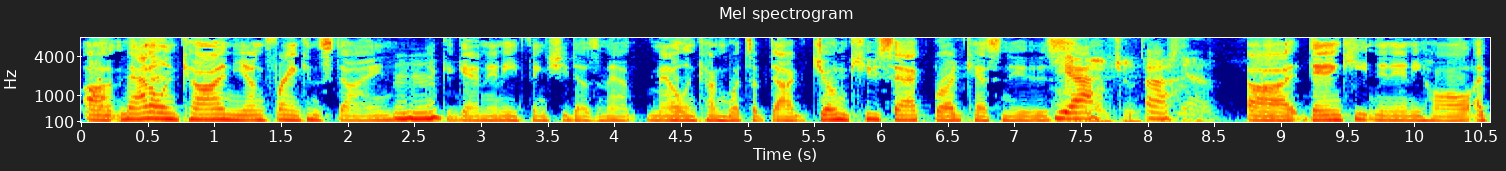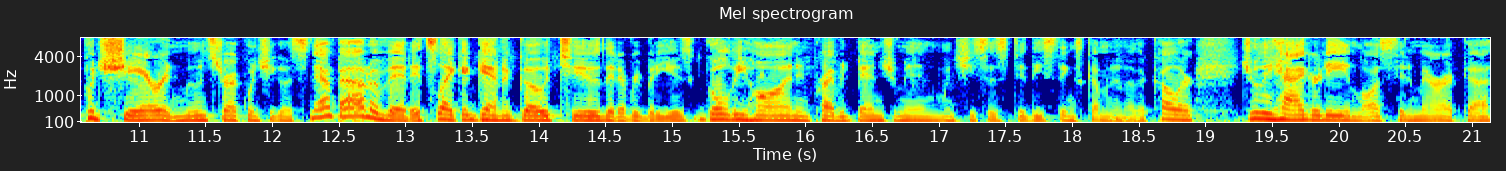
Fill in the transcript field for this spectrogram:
Uh, Madeline Kahn, Young Frankenstein. Mm-hmm. Like again, anything she does in that. Madeline Kahn, What's Up, Doc? Joan Cusack, Broadcast News. Yeah. Love Joan Uh, Diane Keaton and Annie Hall. I put Cher in Moonstruck when she goes, snap out of it. It's like, again, a go to that everybody uses. Goldie Hawn in Private Benjamin when she says, Did these things come in another color? Julie Hagerty in Lost in America.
